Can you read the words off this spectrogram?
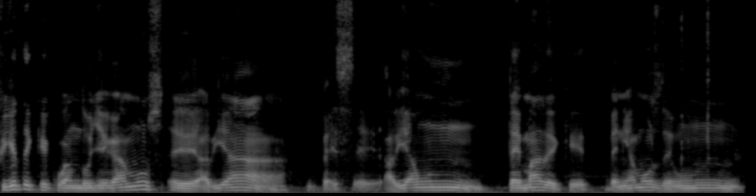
Fíjate que cuando llegamos eh, había, pues, eh, había un tema de que veníamos de un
